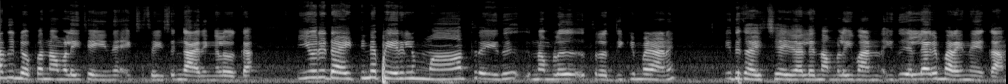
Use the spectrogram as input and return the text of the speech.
അതിന്റെ ഒപ്പം നമ്മൾ ഈ ചെയ്യുന്ന എക്സസൈസും കാര്യങ്ങളും ഒക്കെ ഈ ഒരു ഡയറ്റിന്റെ പേരിൽ മാത്രം ഇത് നമ്മൾ ശ്രദ്ധിക്കുമ്പോഴാണ് ഇത് കഴിച്ചു കഴിഞ്ഞാൽ നമ്മൾ ഈ വണ്ണം ഇത് എല്ലാവരും പറയുന്ന കേൾക്കാം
